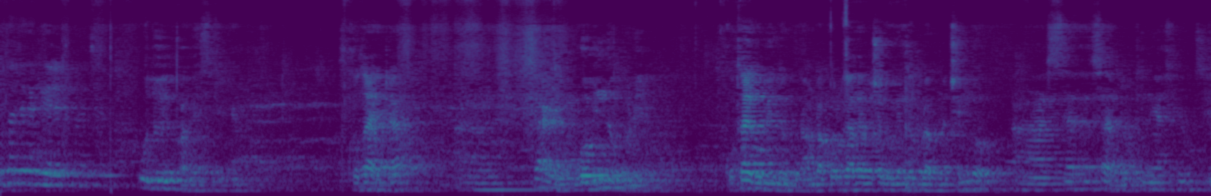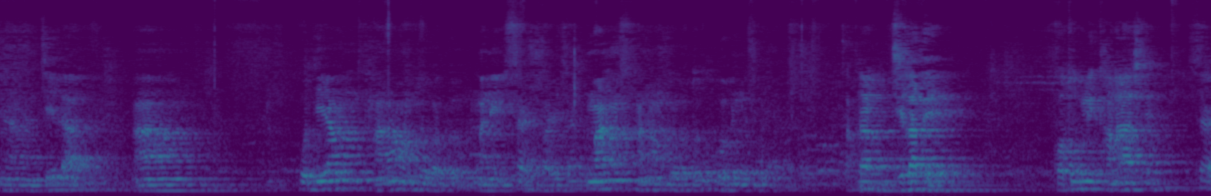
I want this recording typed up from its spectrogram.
কোথা থেকে ডিএলএড করেছেন? উদয় কলেজ থেকে। কোথায় এটা? স্যার গোবিন্দপুরে। কোথায় গোবিন্দপুর? আমরা কলকাতায় বসে গোবিন্দপুর আপনার চিনব? স্যার স্যার দক্ষিণ দিনাজপুর জেলা আহ, থানা অন্তর্গত মানে স্যার সরি স্যার কুমারগঞ্জ থানা অন্তর্গত গোবিন্দপুর। আপনার জেলাতে কতগুলি থানা আছে? স্যার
